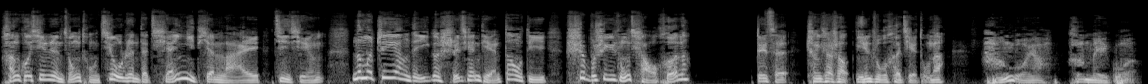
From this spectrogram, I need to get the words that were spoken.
韩国新任总统就任的前一天来进行。那么这样的一个时间点，到底是不是一种巧合呢？对此，程教授您如何解读呢？韩国呀和美国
